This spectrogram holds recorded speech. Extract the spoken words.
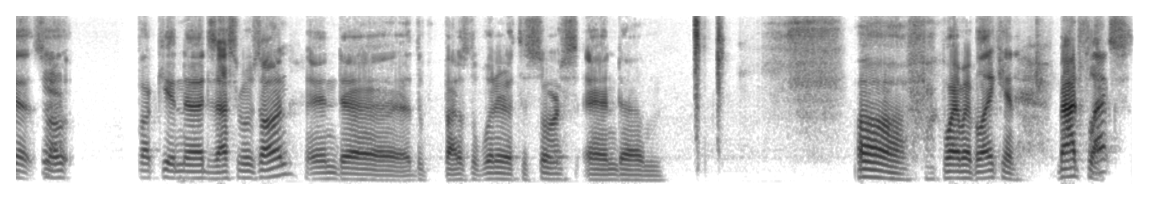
yeah, so yeah. fucking uh, Dizaster moves on, and uh, the battle's the winner at Thesaurus, and um, oh fuck, why am I blanking? Madflex,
